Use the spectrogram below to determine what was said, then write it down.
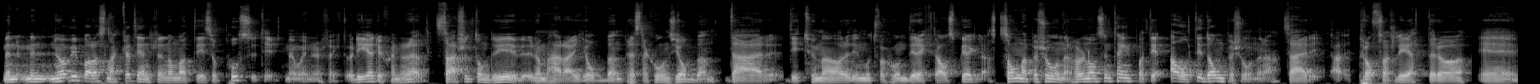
Men, men nu har vi bara snackat egentligen om att det är så positivt med winner effect och det är det generellt. Särskilt om du är i de här jobben, prestationsjobben, där ditt humör och din motivation direkt avspeglas. Sådana personer, har du någonsin tänkt på att det är alltid de personerna, så här proffsatleter och eh,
